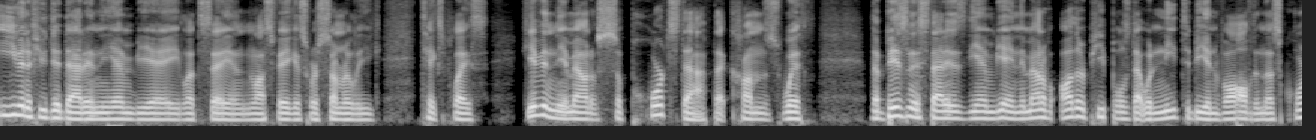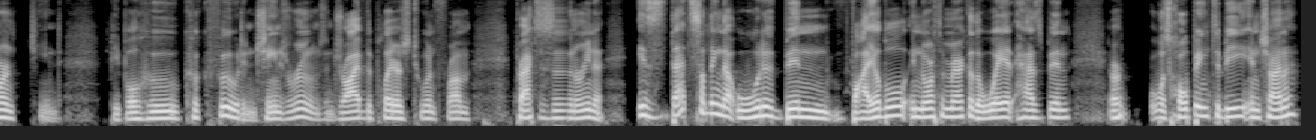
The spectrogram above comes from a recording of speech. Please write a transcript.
Even if you did that in the NBA let's say in Las Vegas where summer league takes place given the amount of support staff that comes with the business that is the NBA and the amount of other peoples that would need to be involved and thus quarantined people who cook food and change rooms and drive the players to and from practices in arena is that something that would have been viable in North America the way it has been or was hoping to be in China?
